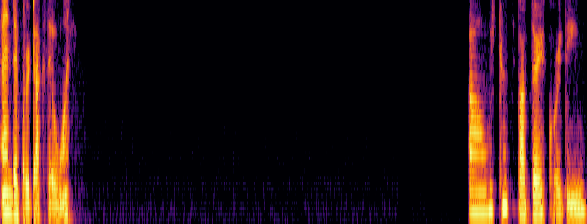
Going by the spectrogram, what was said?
and a productive one. Uh, we can stop the recording.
